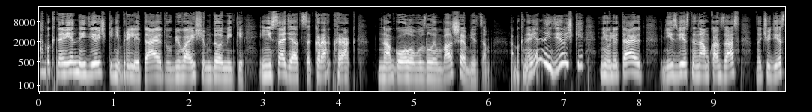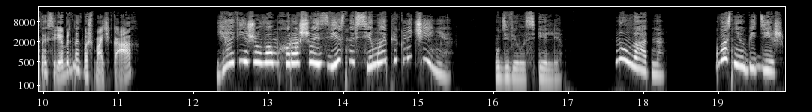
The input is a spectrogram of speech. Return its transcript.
Обыкновенные девочки не прилетают в убивающем домике и не садятся крак-крак на голову злым волшебницам. Обыкновенные девочки не улетают в неизвестный нам Канзас на чудесных серебряных башмачках. «Я вижу, вам хорошо известны все мои приключения», — удивилась Элли. «Ну ладно, вас не убедишь.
